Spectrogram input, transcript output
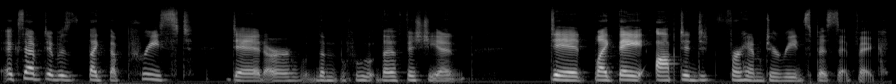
except it was like the priest did or the who, the officiant did like they opted for him to read specific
